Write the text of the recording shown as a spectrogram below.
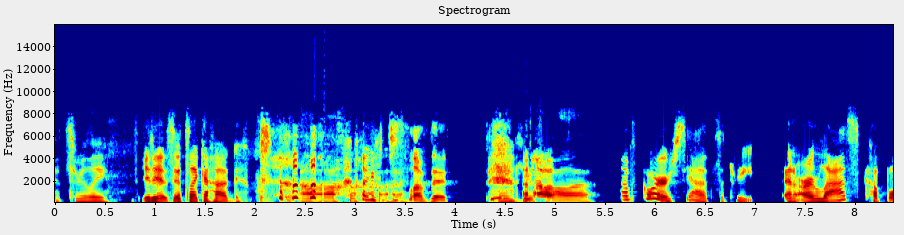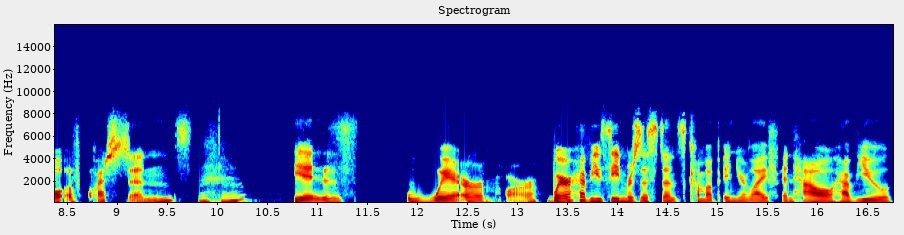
It's really it is. It's like a hug. Uh, I just loved it. Thank you, uh, Paula. Uh, of course, yeah, it's a treat. And our last couple of questions mm-hmm. is where are where have you seen resistance come up in your life and how have you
